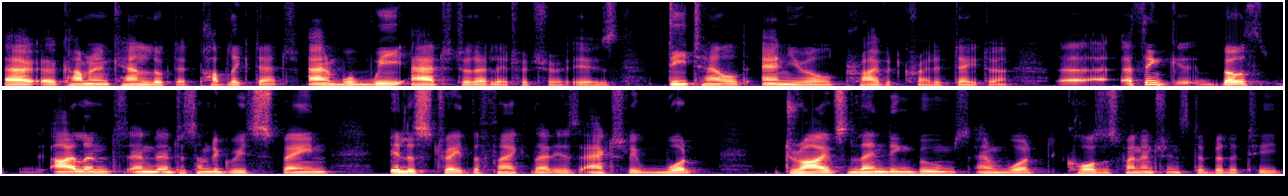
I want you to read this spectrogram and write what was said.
uh, uh, Carmen and Ken looked at public debt, and what we add to that literature is detailed annual private credit data. Uh, I think both Ireland and, and to some degree Spain illustrate the fact that is actually what drives lending booms and what causes financial instability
